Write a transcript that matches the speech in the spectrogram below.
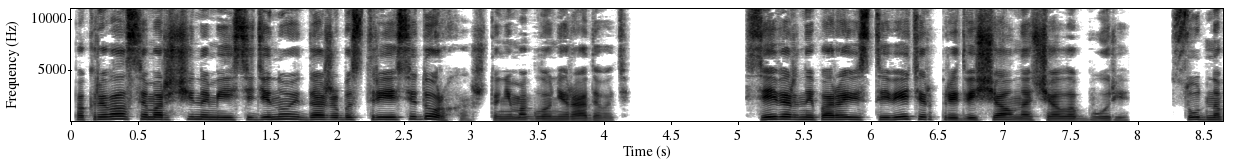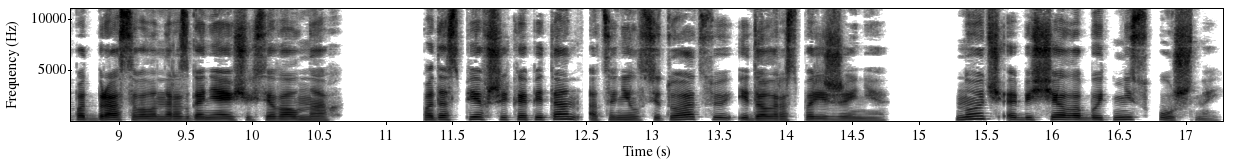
покрывался морщинами и сединой даже быстрее Сидорха, что не могло не радовать. Северный порывистый ветер предвещал начало бури. Судно подбрасывало на разгоняющихся волнах. Подоспевший капитан оценил ситуацию и дал распоряжение. Ночь обещала быть нескучной.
